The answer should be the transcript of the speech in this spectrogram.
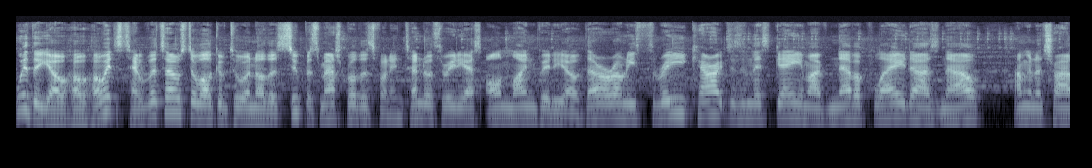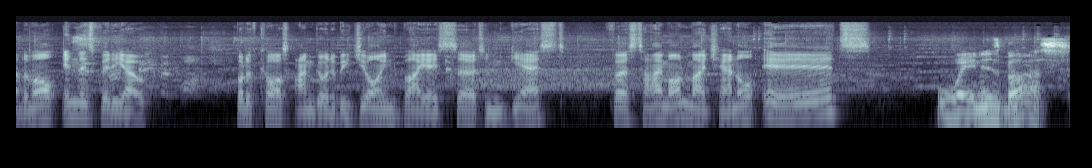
With a yo ho ho, it's Tale of the Toaster. Welcome to another Super Smash Bros. for Nintendo 3DS online video. There are only three characters in this game I've never played as now. I'm going to try out them all in this video. But of course, I'm going to be joined by a certain guest. First time on my channel, it's... Wayne is boss.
